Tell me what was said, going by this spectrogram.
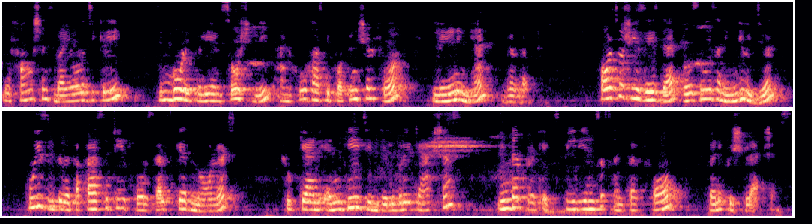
who functions biologically, symbolically and socially and who has the potential for learning and development. Also she says that person is an individual who is with the capacity for self-care knowledge, who can engage in deliberate actions, interpret experiences and perform beneficial actions.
